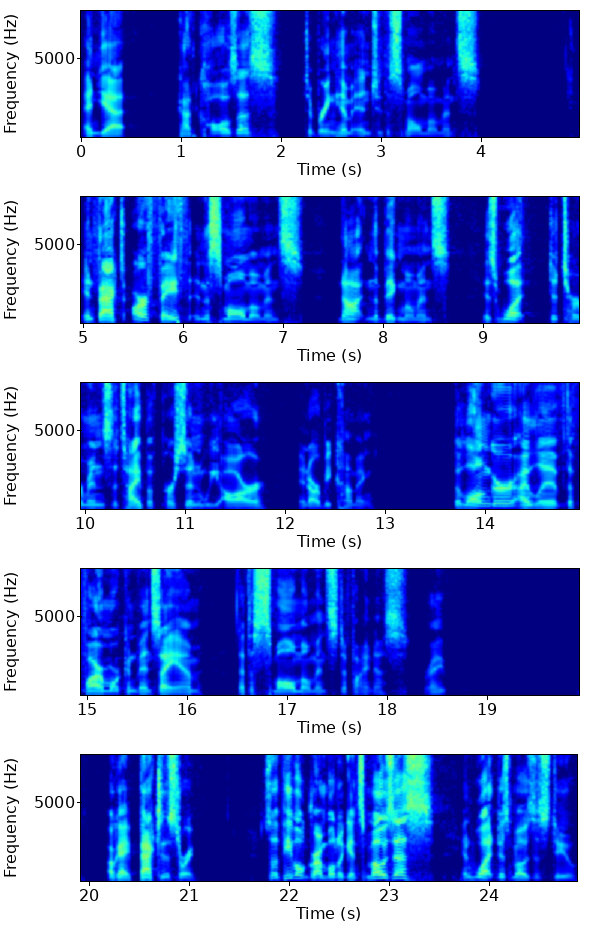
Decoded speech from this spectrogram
And yet, God calls us to bring him into the small moments. In fact, our faith in the small moments, not in the big moments, is what determines the type of person we are and are becoming. The longer I live, the far more convinced I am that the small moments define us, right? Okay, back to the story. So the people grumbled against Moses, and what does Moses do?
